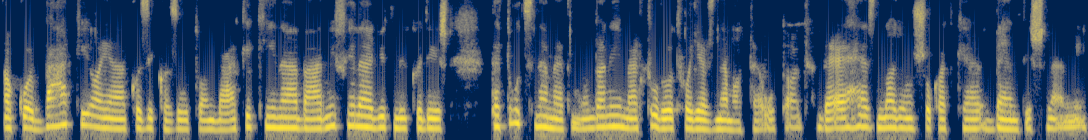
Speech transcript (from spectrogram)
akkor bárki ajánlkozik az úton, bárki kínál bármiféle együttműködést, te tudsz nemet mondani, mert tudod, hogy ez nem a te utad. De ehhez nagyon sokat kell bent is lenni.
